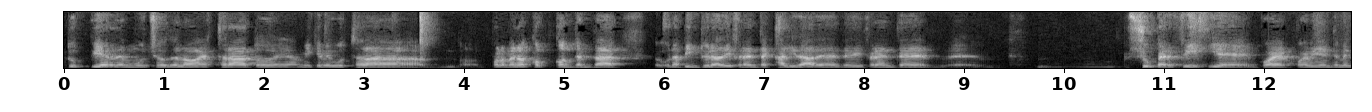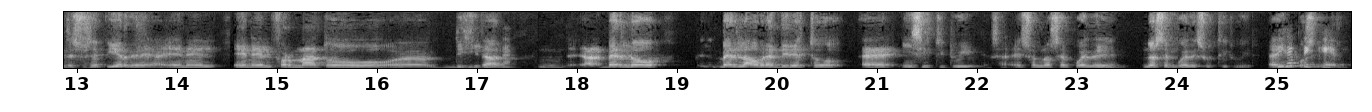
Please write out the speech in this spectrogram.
tú pierdes mucho de los estratos. Eh, a mí que me gusta, por lo menos, contemplar una pintura de diferentes calidades, de diferentes eh, superficies, pues, pues, evidentemente eso se pierde en el, en el formato eh, digital. Verlo, ver la obra en directo es insustituible. O sea, eso no se puede, no se puede sustituir. Es imposible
